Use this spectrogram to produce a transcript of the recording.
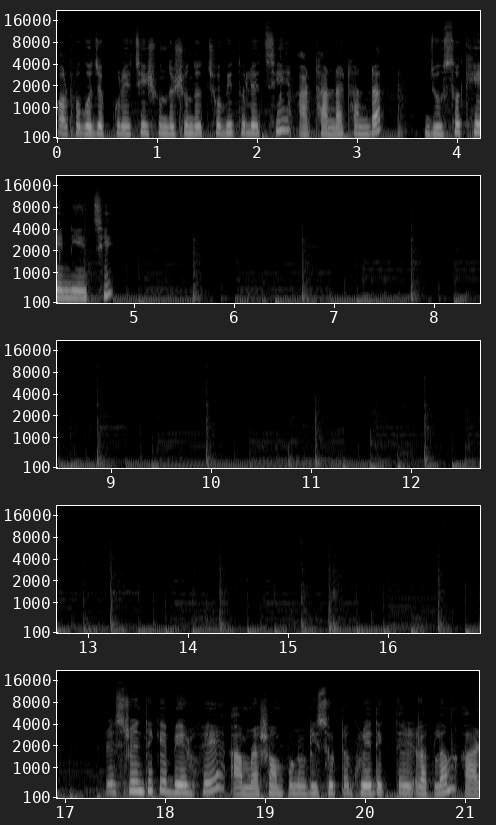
গল্পগুজব করেছি, সুন্দর সুন্দর ছবি তুলেছি আর ঠান্ডা ঠান্ডা জুসও খেয়ে নিয়েছি। রেস্টুরেন্ট থেকে বের হয়ে আমরা সম্পূর্ণ রিসোর্টটা ঘুরে দেখতে লাগলাম। আর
